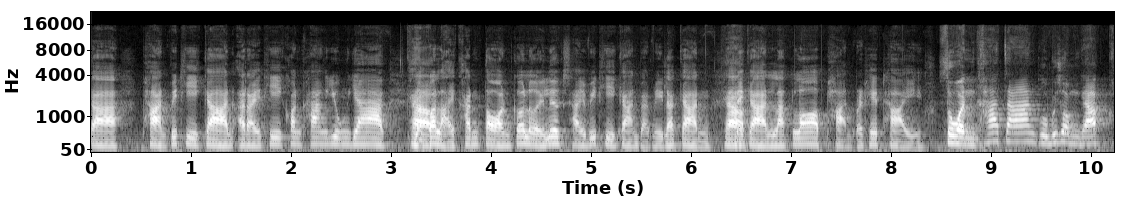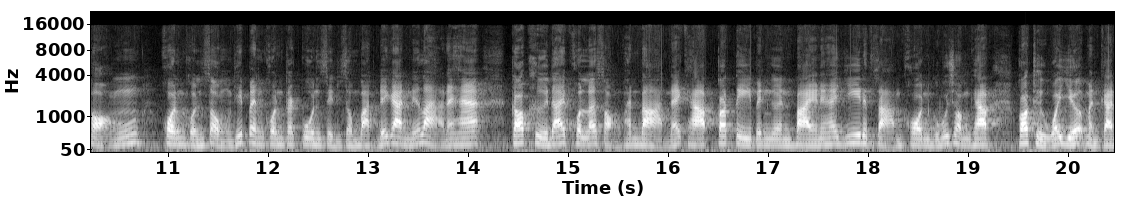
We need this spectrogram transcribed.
จะผ่านวิธีการอะไรที่ค่อนข้างยุ่งยาก ครับแล้วก็หลายขั้นตอนก็เลยเลือกใช้วิธีการแบบนี้ละกัน ครับ ในการลักลอบผ่านประเทศไทย ส่วนค่าจ้างคุณผู้ชมครับของคนขนส่งที่เป็นคนตระกูลสินสมบัติด้วยกันนี่แหละนะฮะ ก็คือได้คนละ 2,000 บาทนะครับ ก็ตีเป็นเงินไปนะฮะ 23 คนคุณผู้ชมครับ ก็ถือว่าเยอะเหมือนกัน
